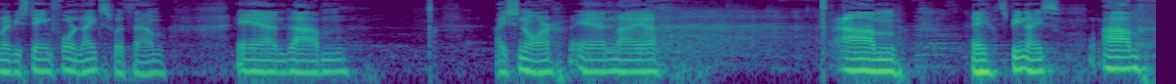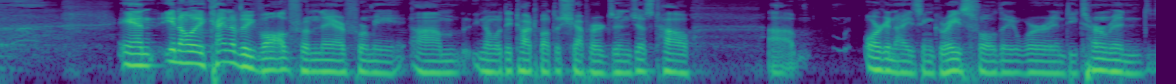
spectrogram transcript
I'm going to be staying four nights with them. And um, I snore. And my. Uh, um, hey, let's be nice. Um, and, you know, it kind of evolved from there for me. Um, you know, what they talked about the shepherds and just how uh, organized and graceful they were and determined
